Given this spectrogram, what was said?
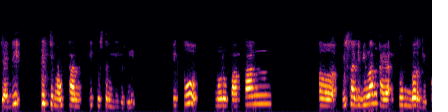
Jadi kecemasan itu sendiri itu merupakan uh, bisa dibilang kayak sumber gitu.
